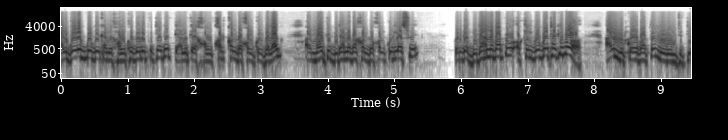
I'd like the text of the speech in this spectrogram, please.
আৰু গৌৰৱ গগৈক আমি সংসদলৈ পঠিয়াই দিওঁ। তেওঁলোকে সংসদখন দখল কৰিব পেলাওক আৰু মইতো বিধানসভাখন দখল কৰি আছোৱেই। গতিকে বিধানসভাতো অখিল গগৈ থাকিব আৰু লোকসভাতো লুৰিণজ্যোতি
